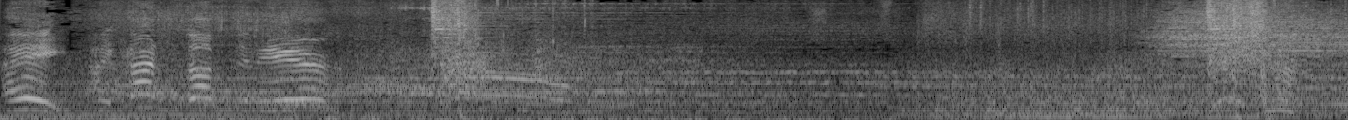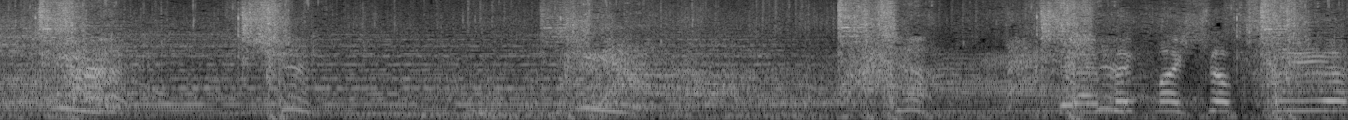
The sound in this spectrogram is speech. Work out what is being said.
Hey, I got something here. Did I make myself clear?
